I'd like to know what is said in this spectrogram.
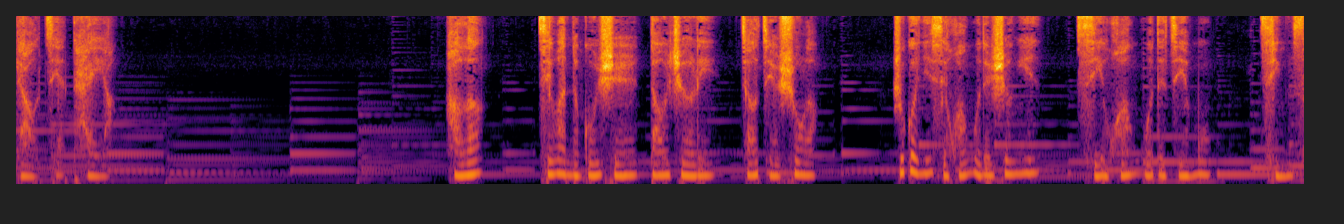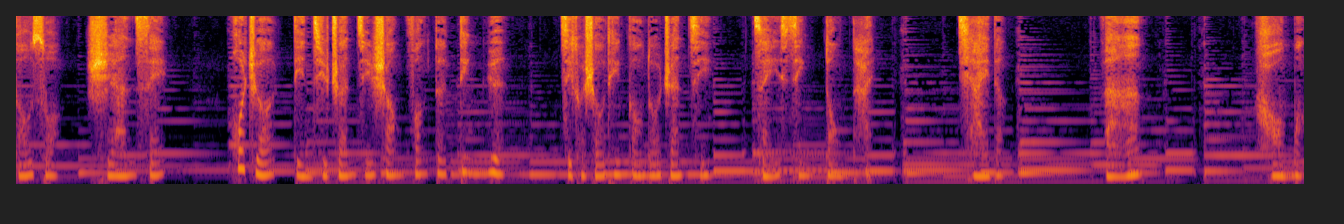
了解太阳。好了，今晚的故事到这里就要结束了。如果你喜欢我的声音，喜欢我的节目，请搜索“诗安 C”，或者点击专辑上方的订阅，即可收听更多专辑。最新动态，亲爱的，晚安，好梦。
